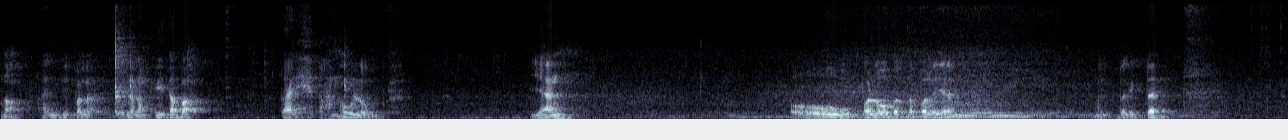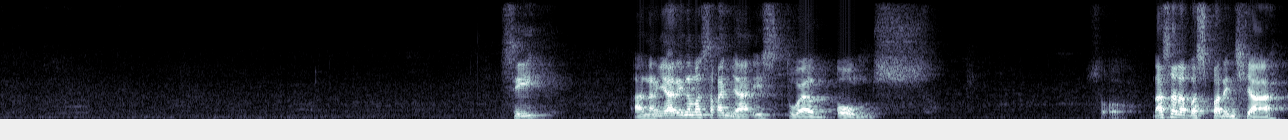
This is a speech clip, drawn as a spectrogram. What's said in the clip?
No? Ay, hindi pala. Hindi na lang kita ba? Ay, parang hulog. Yan. Oh, palobat na pala yan. Baliktad. See? Ang nangyari naman sa kanya is 12 ohms. So, nasa labas pa rin siya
